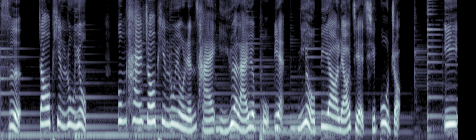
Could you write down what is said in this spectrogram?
四、招聘录用，公开招聘录用人才已越来越普遍，你有必要了解其步骤。一、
